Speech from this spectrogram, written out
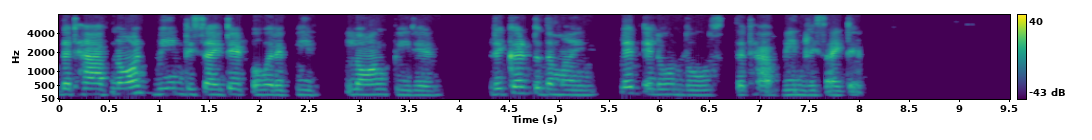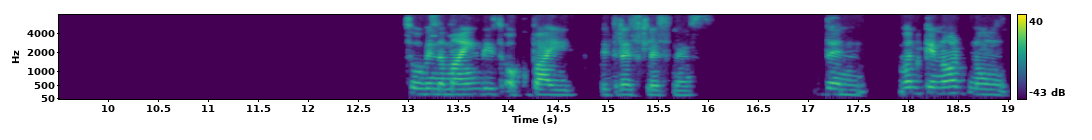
that have not been recited over a pe- long period recur to the mind, let alone those that have been recited. So when the mind is occupied with restlessness, then one cannot know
